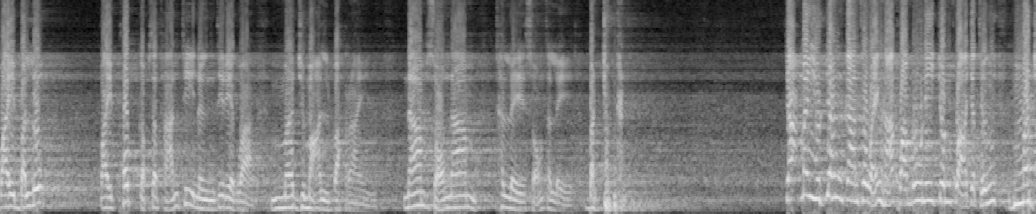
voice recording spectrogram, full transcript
ไปบรรลุ ไปพบกับสถานที่หนึ่งที่เรียกว่ามัจมาอัลบาไรนน้ำสองน้ำทะเลสองทะเล บรรจบกัน จะไม่หยุดยั้งการแสวงหาความรู้นี้จนกว่าจะถึงมัจ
